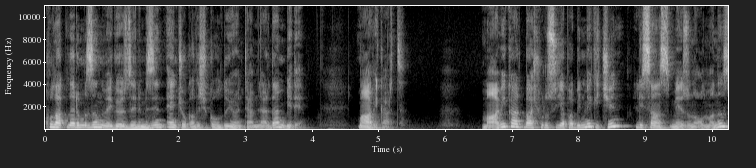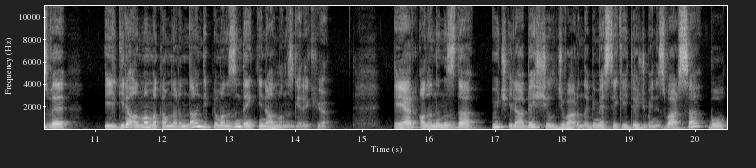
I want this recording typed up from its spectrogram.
kulaklarımızın ve gözlerimizin en çok alışık olduğu yöntemlerden biri. Mavi kart. Mavi kart başvurusu yapabilmek için lisans mezunu olmanız ve ilgili Alman makamlarından diplomanızın denkliğini almanız gerekiyor. Eğer alanınızda 3 ila 5 yıl civarında bir mesleki tecrübeniz varsa bu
